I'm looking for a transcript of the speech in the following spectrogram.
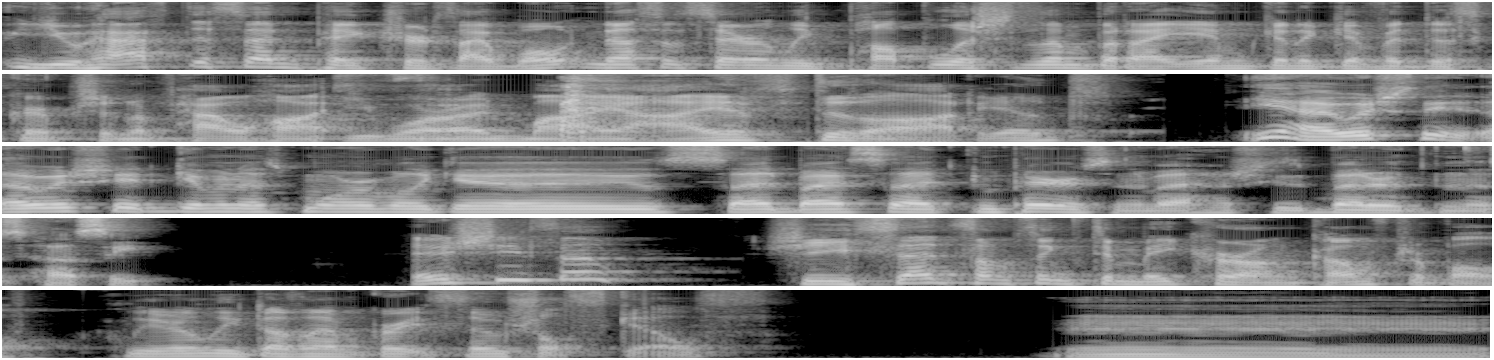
You have to send pictures. I won't necessarily publish them, but I am going to give a description of how hot you are in my eyes to the audience. Yeah, I wish they, I wish she had given us more of like a side by side comparison about how she's better than this hussy. Is she though? She said something to make her uncomfortable. Clearly doesn't have great social skills. Mmm.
